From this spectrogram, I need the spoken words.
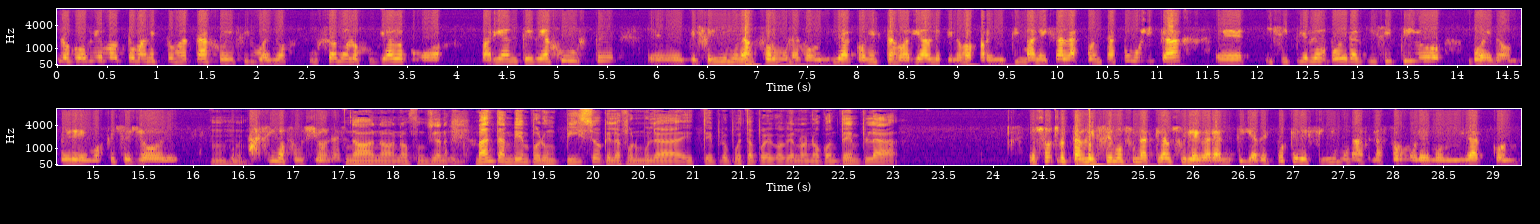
los gobiernos toman estos atajos de decir, bueno, usamos a los jubilados como variante de ajuste, eh, definimos una fórmula de movilidad con estas variables que nos va a permitir manejar las cuentas públicas eh, y si pierden poder adquisitivo, bueno, veremos, qué sé yo, así no funciona. No, no, no funciona. ¿Van también por un piso que la fórmula este, propuesta por el gobierno no contempla? Nosotros establecemos una cláusula de garantía, después que definimos una- la fórmula de movilidad con,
